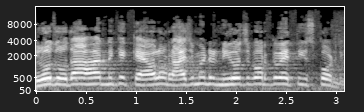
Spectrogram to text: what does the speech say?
ఈరోజు ఉదాహరణకి కేవలం రాజమండ్రి నియోజకవర్గమే తీసుకోండి.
